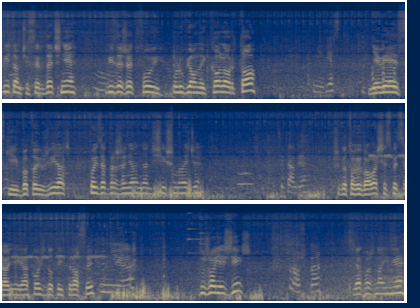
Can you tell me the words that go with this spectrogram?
Witam Cię serdecznie. Widzę, że Twój ulubiony kolor to Niebieski. niebieski, bo to już widać. Powiedz jak wrażenia na dzisiejszym rajdzie? Ciekawie. Przygotowywałaś się specjalnie jakoś do tej trasy? Nie. Dużo jeździsz? Troszkę. Jak masz na imię?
